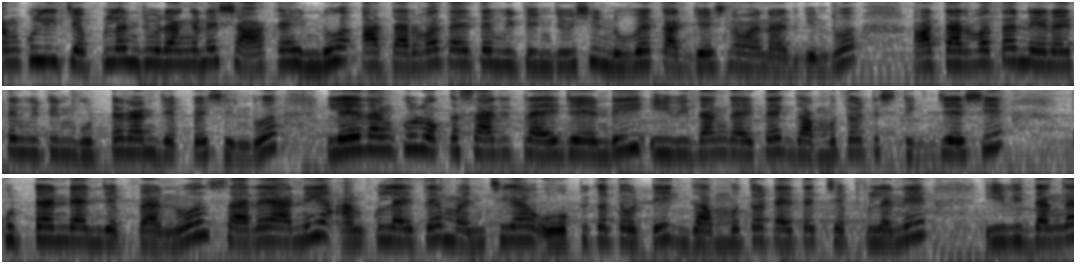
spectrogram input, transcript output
అంకుల్ ఈ చెప్పులను చూడంగానే షాక్ అయిండు ఆ తర్వాత అయితే వీటిని చూసి నువ్వే కట్ చేసినావు అని అడిగిండు. ఆ తర్వాత నేనైతే వీటిని గుట్టనని చెప్పేసిండు. లేదంకుల్ ఒక్కసారి ట్రై చేయండి. ఈ విధంగా అయితే గమ్ముతోటి స్టిక్ చేసి కుట్టండి అని చెప్పాను. సరే అని అంకుల్ అయితే మంచిగా ఓపికతోటి గమ్ముతోటి అయితే చెప్పులని ఈ విధంగా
